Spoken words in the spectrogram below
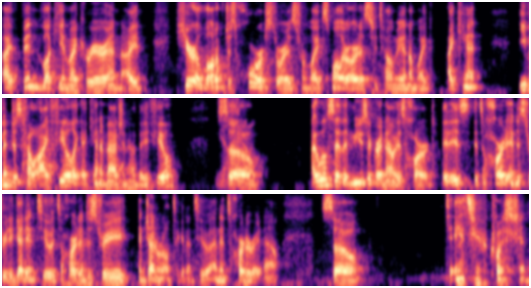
I've been lucky in my career and I hear a lot of just horror stories from like smaller artists who tell me and I'm like, I can't even just how I feel, like I can't imagine how they feel. Yeah. So I will say that music right now is hard. It is it's a hard industry to get into. It's a hard industry in general to get into, and it's harder right now. So to answer your question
